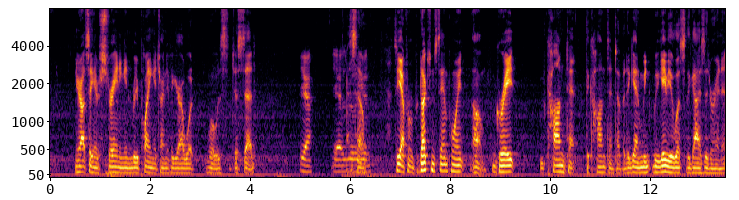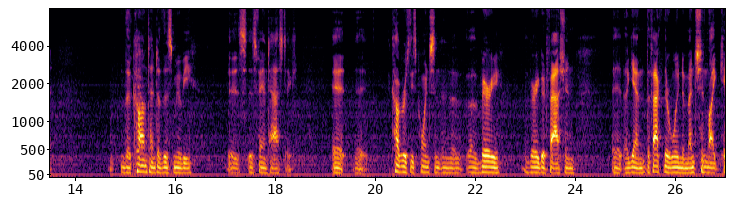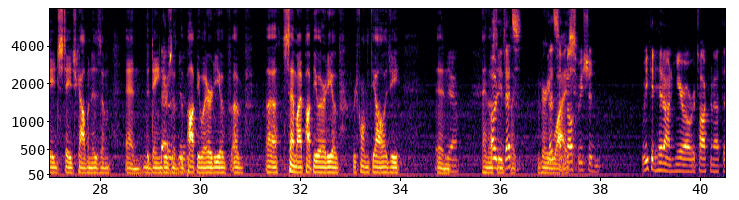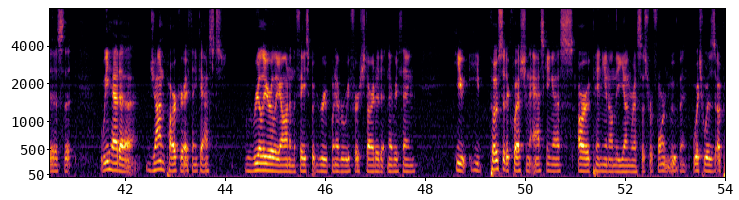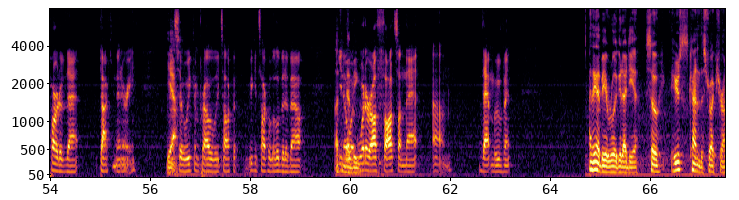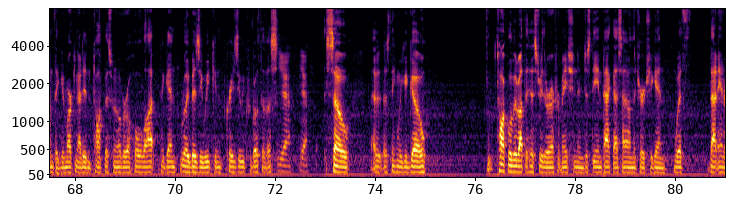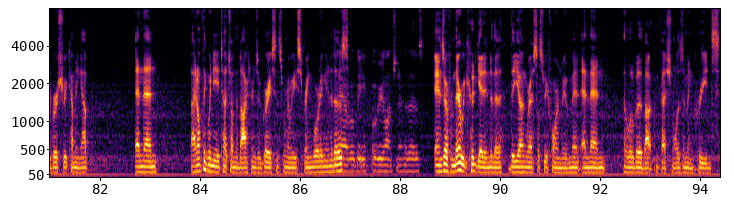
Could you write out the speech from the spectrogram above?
you're not sitting there straining and replaying it trying to figure out what what was just said. yeah, yeah. It was really So- good. So yeah, from a production standpoint, um, great content. The content of it. Again, we we gave you a list of the guys that are in it. The content of this movie is is fantastic. It, it covers these points in, in a, a very a very good fashion. It, again, the fact that they're willing to mention like cage stage Calvinism and the dangers of the popularity of of uh, semi popularity of Reformed theology, and Yeah. and those Oh, dude, that's like, very that's wise. something else we should we could hit on here while we're talking about this. That we had a John Parker, I think, asked really early on in the Facebook group whenever we first started it and everything. He he posted a question asking us our opinion on the Young Restless Reform movement, which was a part of that documentary. Yeah, And so we can probably talk. We could talk a little bit about I you know what, be, what are our thoughts on that um, that movement. I think that'd be a really good idea. So here's kind of the structure I'm thinking. Mark and I didn't talk this one over a whole lot. Again, really busy week and crazy week for both of us. Yeah, yeah, So I was thinking we could go talk a little bit about the history of the Reformation and just the impact that's had on the church again with that anniversary coming up. And then I don't think we need to touch on the doctrines of grace since we're going to be springboarding into those. Yeah, we'll be we'll be launching into those. And so from there we could get into the, the young restless reform movement and then a little bit about confessionalism and creeds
